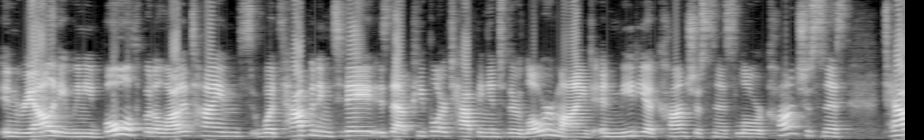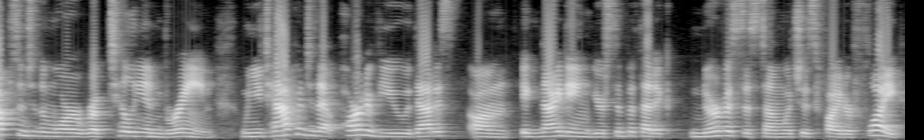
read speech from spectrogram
in reality, we need both. But a lot of times, what's happening today is that people are tapping into their lower mind and media consciousness, lower consciousness taps into the more reptilian brain. When you tap into that part of you, that is um, igniting your sympathetic nervous system, which is fight or flight.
